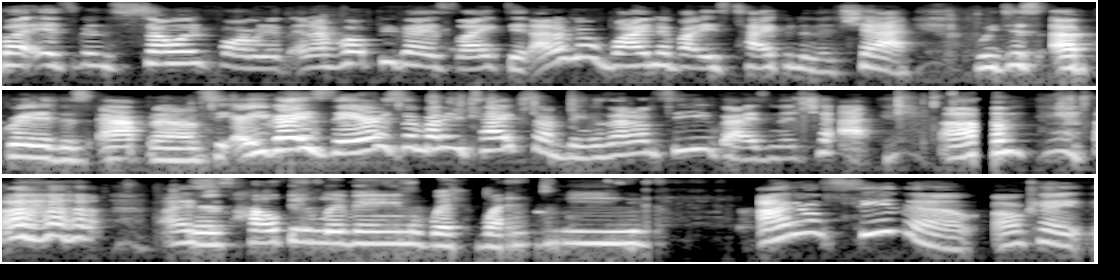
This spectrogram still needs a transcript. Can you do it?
but it's been so informative and I hope you guys liked it. I don't know why nobody's typing in the chat. We just upgraded this app and I don't see. Are you guys there? Somebody type something because I don't see you guys in the chat. Um, I, There's Healthy Living with Wendy. I don't see them. Okay.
